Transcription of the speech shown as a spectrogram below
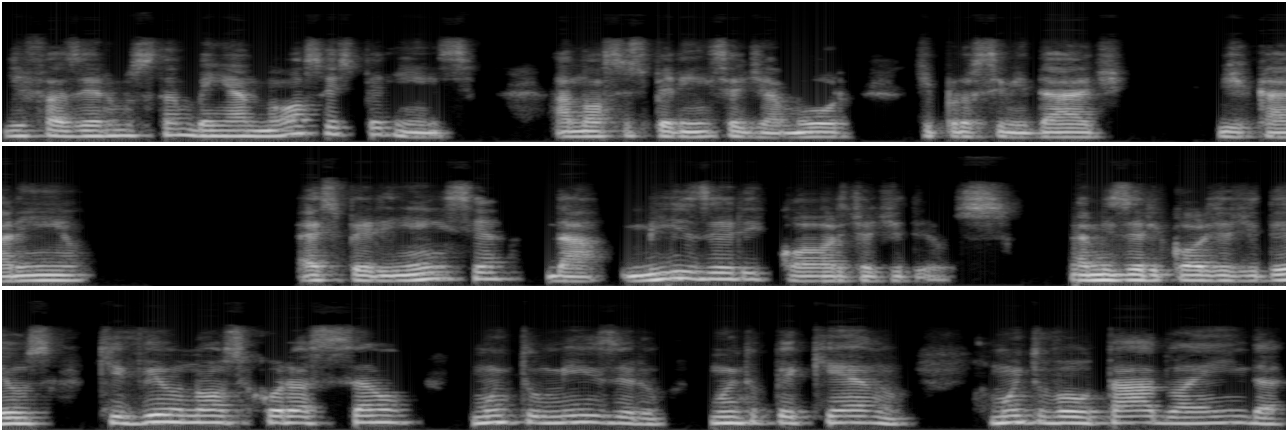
de fazermos também a nossa experiência a nossa experiência de amor, de proximidade, de carinho, a experiência da misericórdia de Deus. A misericórdia de Deus que viu o nosso coração muito mísero, muito pequeno, muito voltado ainda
